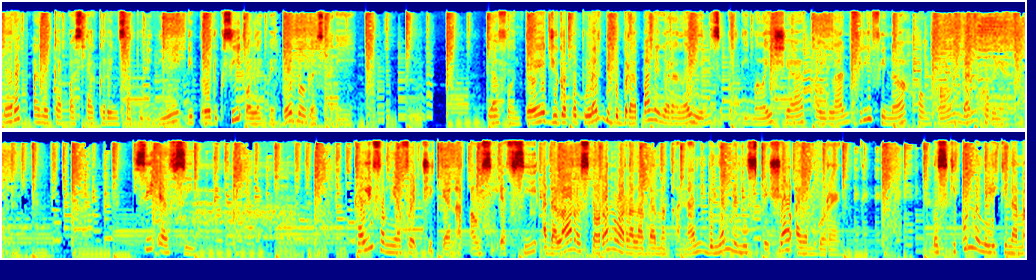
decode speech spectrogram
Merek aneka pasta kering satu ini diproduksi oleh PT Bogasari. La Fonte juga populer di beberapa negara lain seperti Malaysia, Thailand, Filipina, Hong Kong, dan Korea. CFC California Fried Chicken atau CFC adalah restoran waralaba makanan dengan menu spesial ayam goreng. Meskipun memiliki nama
